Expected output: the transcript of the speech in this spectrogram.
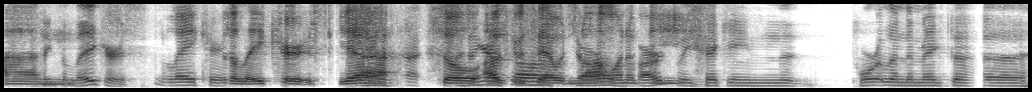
Um, I think the Lakers. The Lakers. The Lakers. Yeah. yeah so I, I was going to say I would Charles not want to be picking Portland to make the uh,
